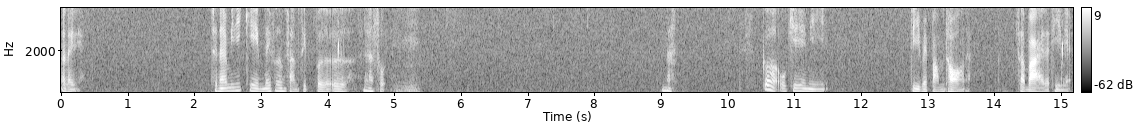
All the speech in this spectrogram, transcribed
อะไรเนี่ย ชนะมินิเกมได้เพิ่ม 30 เปอร์เออ น่าสนนะ ก็โอเคมี G ไปปั๊มทองแล้วสบายแล้วทีเนี้ย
